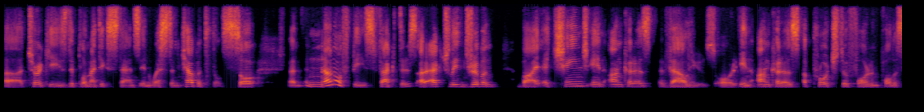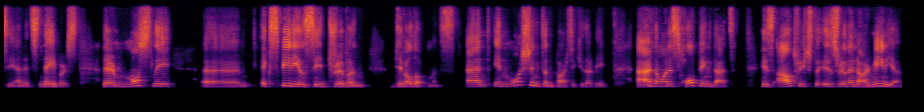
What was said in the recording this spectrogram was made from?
uh, Turkey's diplomatic stance in Western capitals. So, uh, none of these factors are actually driven by a change in Ankara's values or in Ankara's approach to foreign policy and its neighbors. They're mostly uh, expediency driven developments. And in Washington, particularly, Erdogan is hoping that his outreach to Israel and Armenia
